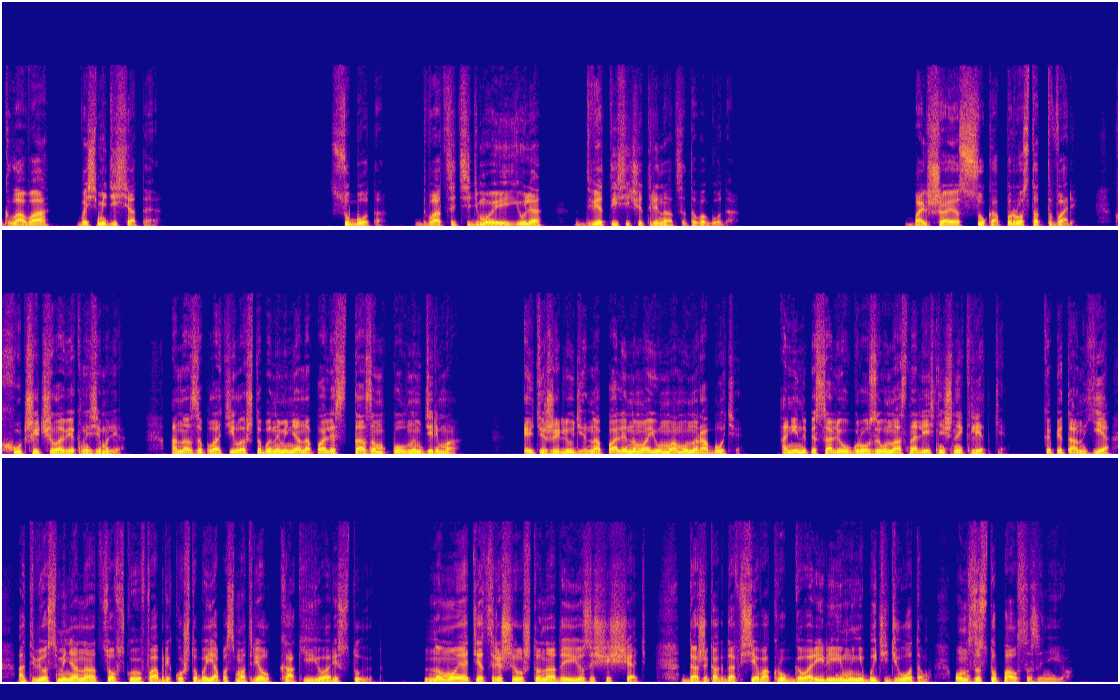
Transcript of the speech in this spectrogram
Глава 80. Суббота, 27 июля 2013 года. Большая сука, просто тварь. Худший человек на земле. Она заплатила, чтобы на меня напали с тазом полным дерьма. Эти же люди напали на мою маму на работе. Они написали угрозы у нас на лестничной клетке. Капитан Е отвез меня на отцовскую фабрику, чтобы я посмотрел, как ее арестуют. Но мой отец решил, что надо ее защищать. Даже когда все вокруг говорили ему не быть идиотом, он заступался за нее.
